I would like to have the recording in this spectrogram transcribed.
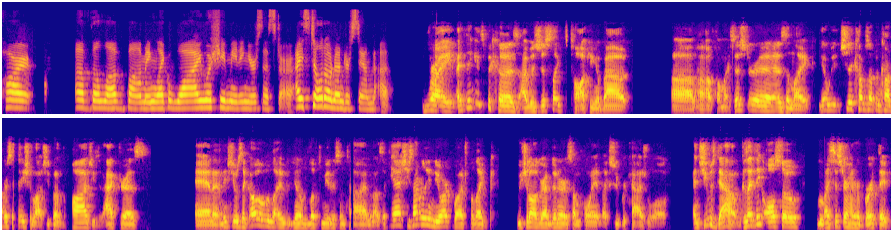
part of the love bombing? Like, why was she meeting your sister? I still don't understand that. Right. I think it's because I was just like talking about um, how fun my sister is, and like you know, we, she comes up in conversation a lot. She's been on the pod. She's an actress, and I think she was like, "Oh, like you know, love to meet her sometime." And I was like, "Yeah, she's not really in New York much, but like we should all grab dinner at some point, like super casual." And she was down because I think also my sister had her birthday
